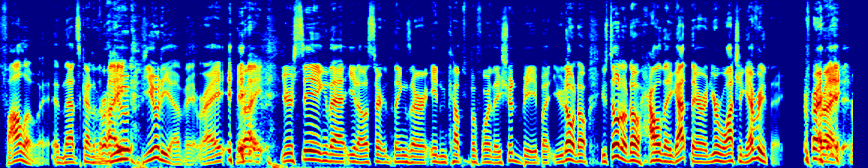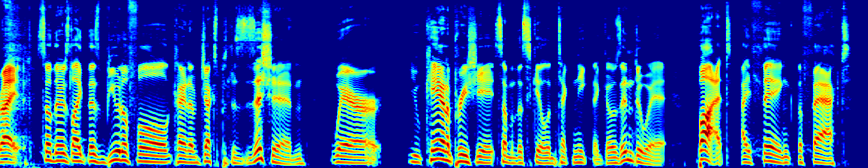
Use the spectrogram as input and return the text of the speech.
follow it, and that's kind of the Right. beauty of it, right? Right. you're seeing that you know certain things are in cups before they should be, but you don't know, you still don't know how they got there, and you're watching everything. Right. Right. Right. So there's like this beautiful kind of juxtaposition where you can appreciate some of the skill and technique that goes into it. But I think the fact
